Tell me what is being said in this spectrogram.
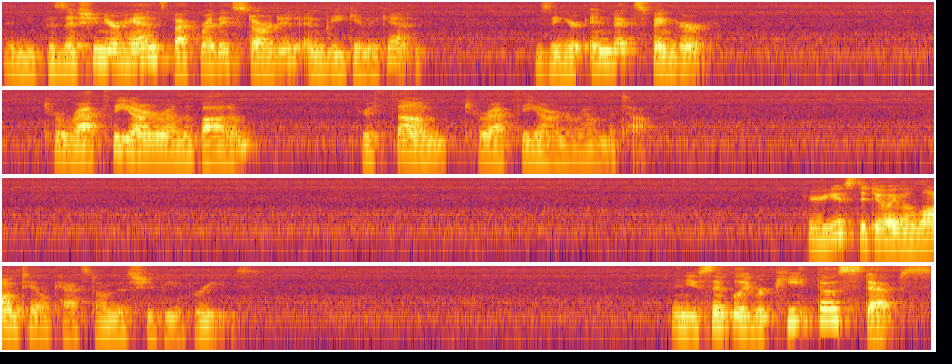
Then you position your hands back where they started and begin again. Using your index finger to wrap the yarn around the bottom, your thumb to wrap the yarn around the top. If you're used to doing a long tail cast on, this should be a breeze. And you simply repeat those steps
